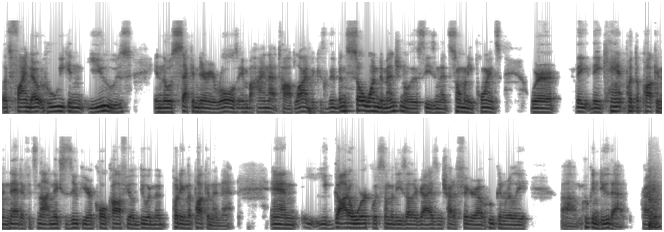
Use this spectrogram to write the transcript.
Let's find out who we can use in those secondary roles in behind that top line because they've been so one dimensional this season at so many points where they they can't put the puck in the net if it's not Nick Suzuki or Cole Caufield doing the putting the puck in the net. And you got to work with some of these other guys and try to figure out who can really um, who can do that, right?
